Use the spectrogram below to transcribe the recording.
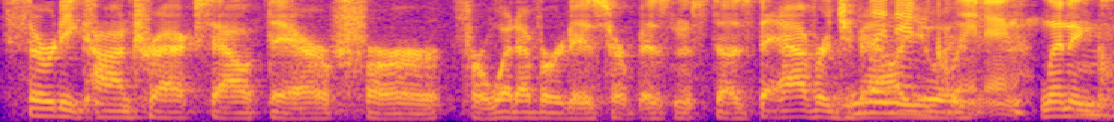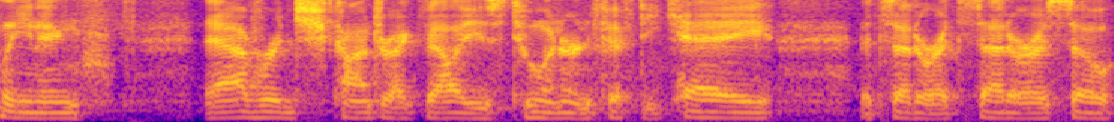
30 contracts out there for for whatever it is her business does. The average Linen value cleaning. is linen mm-hmm. cleaning. The average contract value is 250k, et cetera, et cetera. So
